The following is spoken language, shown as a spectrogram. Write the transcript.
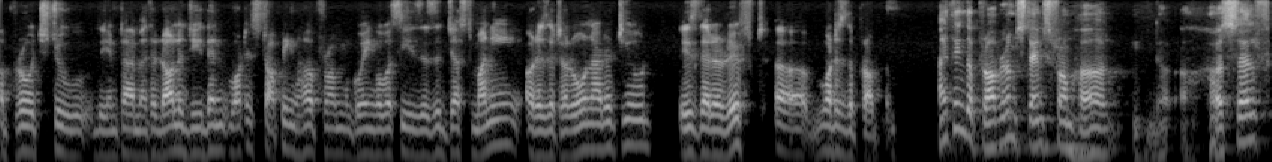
approach to the entire methodology, then what is stopping her from going overseas? Is it just money or is it her own attitude? Is there a rift? Uh, what is the problem? I think the problem stems from her herself.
